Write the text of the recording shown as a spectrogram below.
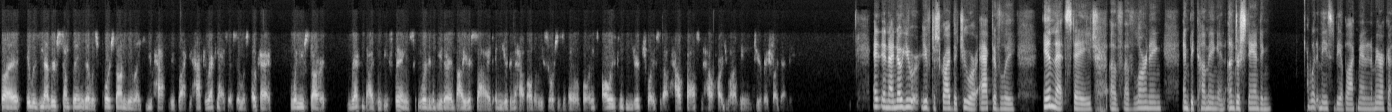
but it was never something that was forced on me like you have to be black you have to recognize this. It was okay when you start recognizing these things we're going to be there by your side and you're going to have all the resources available and it's always going to be your choice about how fast and how hard you want to lean into your racial identity. And, and i know you you've described that you are actively in that stage of of learning and becoming and understanding what it means to be a black man in America.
